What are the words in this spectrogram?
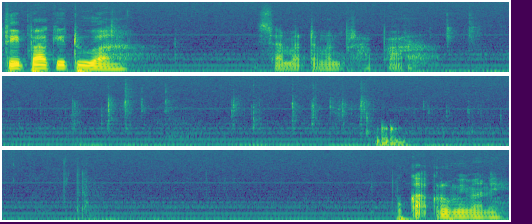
dibagi dua sama dengan berapa? Buka krumi mana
